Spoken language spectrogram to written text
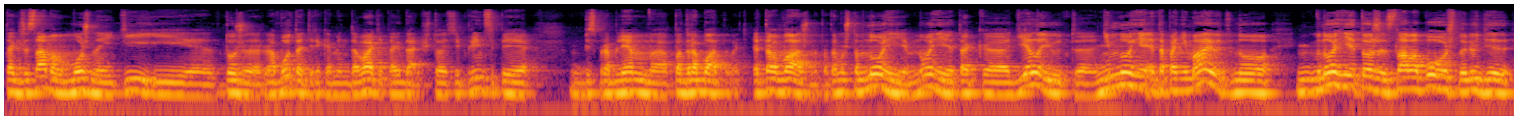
Так же самое можно идти и тоже работать, рекомендовать и так далее. Что есть, в принципе, без проблем э, подрабатывать. Это важно, потому что многие, многие так э, делают. Не многие это понимают, но многие тоже, слава богу, что люди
